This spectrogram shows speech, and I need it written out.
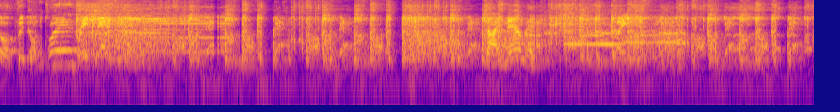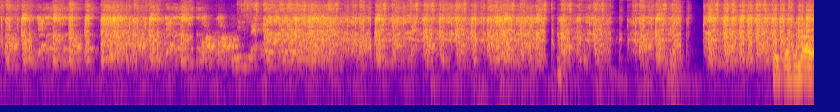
Y'all think I'm playing? dynamic. Nice. Keep looking up.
